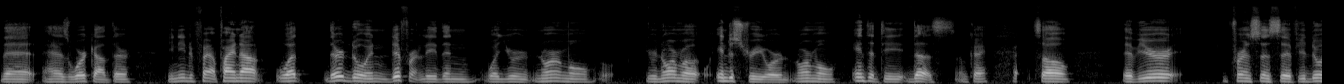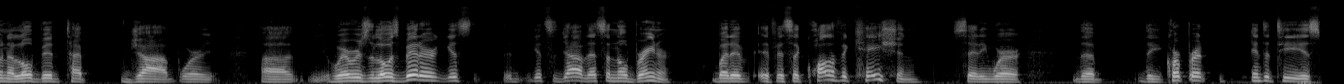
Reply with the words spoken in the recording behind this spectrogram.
that has work out there. You need to find out what they're doing differently than what your normal your normal industry or normal entity does. Okay, so if you're, for instance, if you're doing a low bid type job where uh, whoever's the lowest bidder gets gets the job, that's a no-brainer. But if, if it's a qualification setting where the the corporate entity is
